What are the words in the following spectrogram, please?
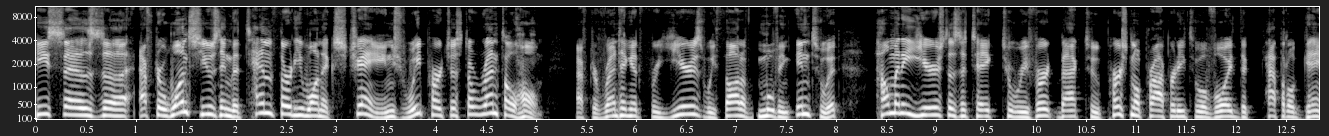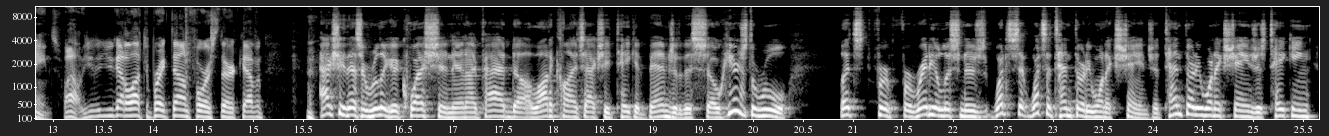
He says, uh, after once using the 1031 exchange, we purchased a rental home. After renting it for years, we thought of moving into it. How many years does it take to revert back to personal property to avoid the capital gains? Wow, you, you got a lot to break down for us there, Kevin. actually, that's a really good question. And I've had a lot of clients actually take advantage of this. So here's the rule let's for for radio listeners, what's what's a 1031 exchange? A 1031 exchange is taking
